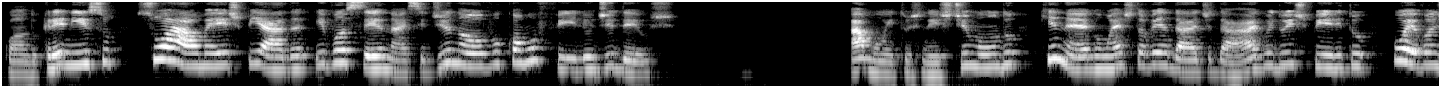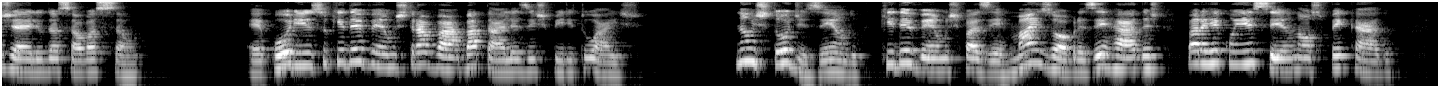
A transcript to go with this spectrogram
Quando crê nisso, sua alma é expiada e você nasce de novo como filho de Deus. Há muitos neste mundo que negam esta verdade da água e do Espírito, o Evangelho da Salvação. É por isso que devemos travar batalhas espirituais. Não estou dizendo que devemos fazer mais obras erradas para reconhecer nosso pecado,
